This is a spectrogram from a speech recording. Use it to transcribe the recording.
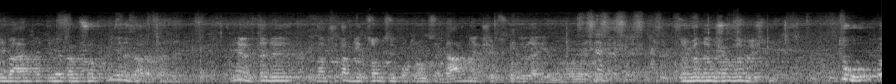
dodałem, to tyle tam środku jest, ale wtedy, nie wiem, wtedy na przykład niechcący potrącę garnek, się wszystko wyleje, no coś będę musiał wymyślić. Tu to,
